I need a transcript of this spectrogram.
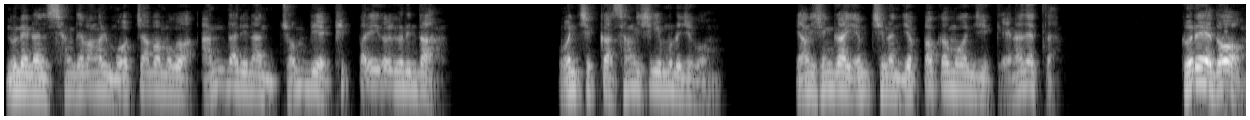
눈에는 상대방을 못 잡아먹어 안달이 난 좀비의 핏발이 걸거린다. 원칙과 상식이 무너지고 양심과 염치는 엿바꿔 먹은 지 꽤나 됐다. 그래도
